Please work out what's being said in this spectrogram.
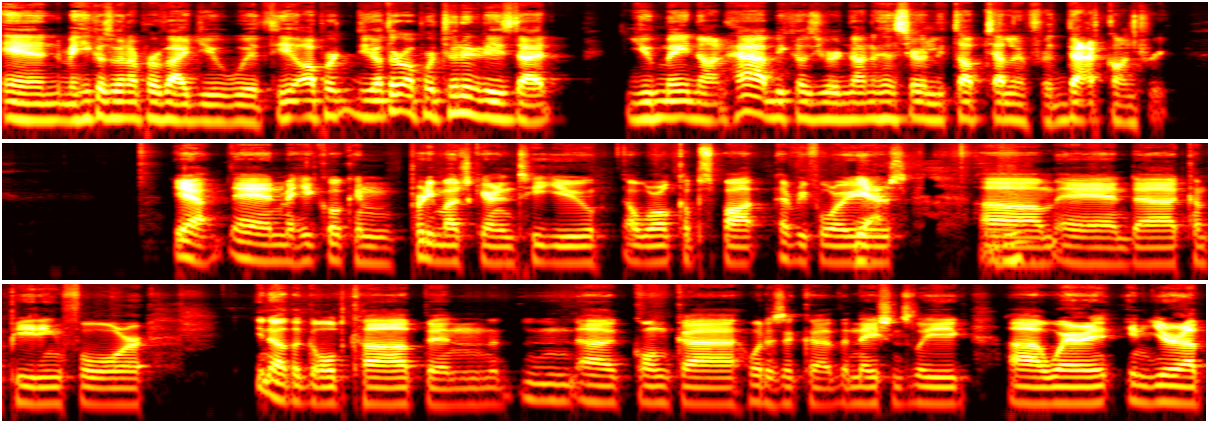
and Mexico is going to provide you with the oppor- the other opportunities that you may not have because you're not necessarily top talent for that country. Yeah, and Mexico can pretty much guarantee you a World Cup spot every four years, yeah. mm-hmm. um, and uh, competing for you know the Gold Cup and uh, Conca, what is it, uh, the Nations League, uh, where in Europe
